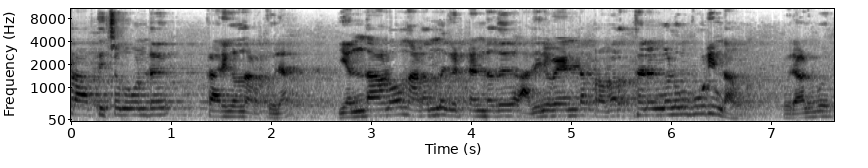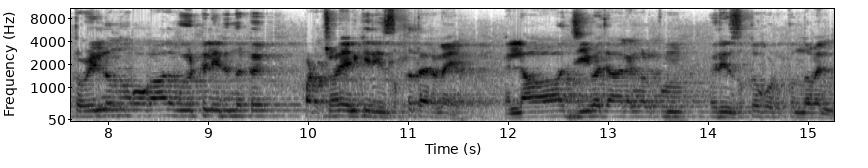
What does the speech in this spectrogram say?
പ്രാർത്ഥിച്ചതുകൊണ്ട് കാര്യങ്ങൾ നടക്കില്ല എന്താണോ നടന്നു കിട്ടേണ്ടത് അതിനുവേണ്ട പ്രവർത്തനങ്ങളും കൂടി ഉണ്ടാവണം. ഒരാൾ തൊഴിലിനൊന്നും പോകാതെ വീട്ടിലിരുന്നിട്ട് പടച്ചോനെ എനിക്ക് റിസ്ക് തരണേ. എല്ലാ ജീവജാലങ്ങൾക്കും റിസ്ക് കൊടുക്കുന്നവൻ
